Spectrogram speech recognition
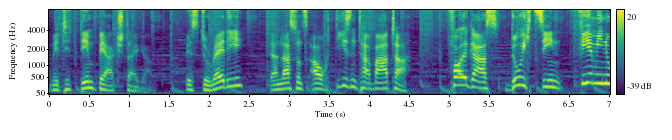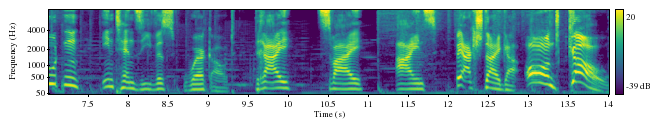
mit dem Bergsteiger. Bist du ready? Dann lass uns auch diesen Tabata Vollgas durchziehen. Vier Minuten intensives Workout. 3, 2, 1, Bergsteiger und go!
